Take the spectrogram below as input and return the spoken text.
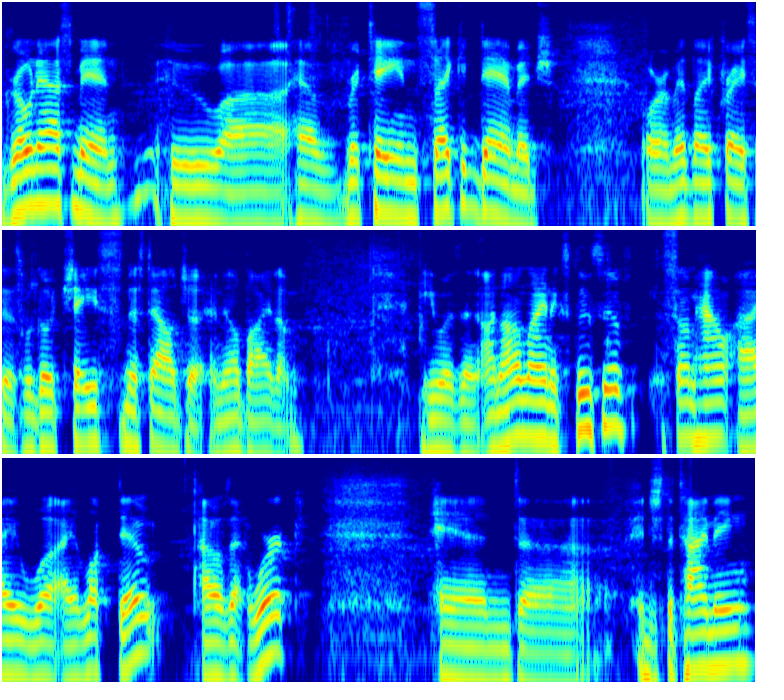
Grown ass men who uh, have retained psychic damage or a midlife crisis will go chase nostalgia and they'll buy them. He was an, an online exclusive. Somehow I I lucked out. I was at work, and uh, just the timing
